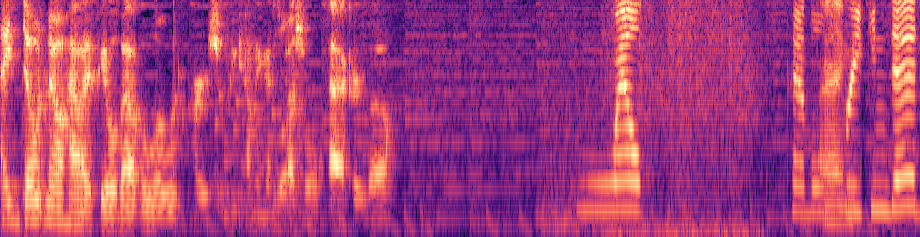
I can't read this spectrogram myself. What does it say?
I don't know how I feel about Alolan Persian becoming a special attacker, though. Well, Pebble's Um, freaking dead.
